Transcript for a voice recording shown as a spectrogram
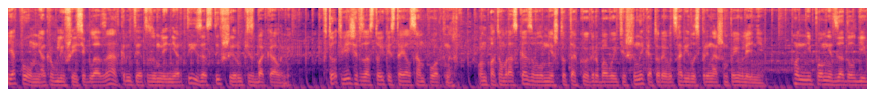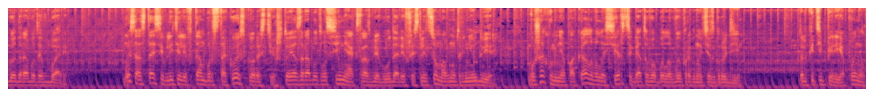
Я помню округлившиеся глаза, открытые от изумления рты и застывшие руки с бокалами. В тот вечер за стойкой стоял сам Поркнер. Он потом рассказывал мне, что такой гробовой тишины, которая воцарилась при нашем появлении, он не помнит за долгие годы работы в баре. Мы со Стаси влетели в тамбур с такой скоростью, что я заработал синяк с разбегу, ударившись лицом о внутреннюю дверь. В ушах у меня покалывало, сердце готово было выпрыгнуть из груди. Только теперь я понял,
